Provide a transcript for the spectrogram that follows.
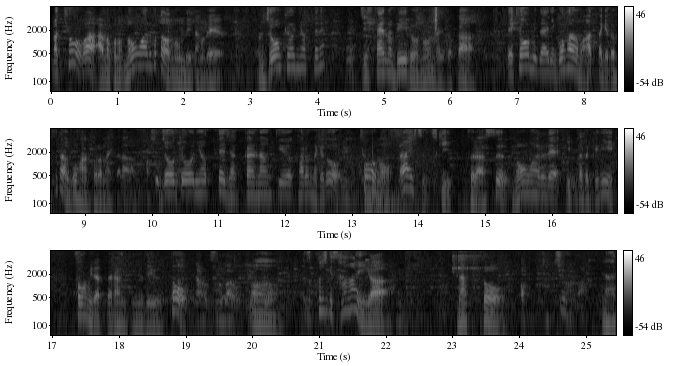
まあ、今日は、あの、このノンアルとかを飲んでいたので、この状況によってね、実際のビールを飲んだりとか、で、今日みたいにご飯もあったけど、普段ご飯取らないから、ね状況によって若干ランキングが変わるんだけど、うん今日のライス付きプラスノンアルで行った時に、好みだったランキングで言うと、なるほど、そのバージョンでう言うと。ん。個人的に3位がうん納豆。あ、そっちなんだ。納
